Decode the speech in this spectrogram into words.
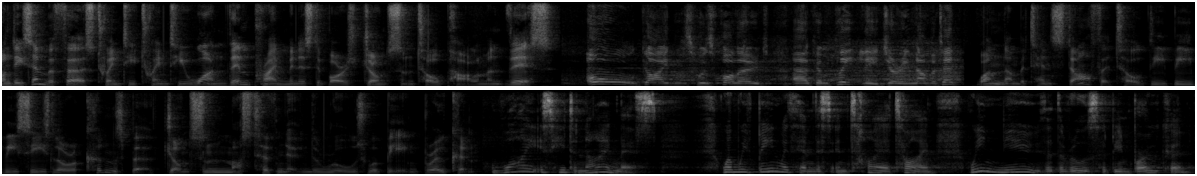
On December 1st, 2021, then Prime Minister Boris Johnson told Parliament this. All guidance was followed uh, completely during number 10. One number 10 staffer told the BBC's Laura Kuenssberg Johnson must have known the rules were being broken. Why is he denying this? When we've been with him this entire time, we knew that the rules had been broken.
